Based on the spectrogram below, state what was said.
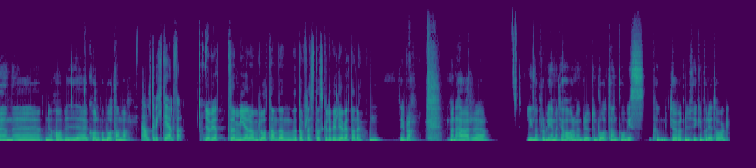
Men eh, nu har vi eh, koll på blåtand, va? Allt är viktigt i alla fall. Jag vet eh, mer om blåtand än de flesta skulle vilja veta nu. Mm, det är bra. Men det här eh, lilla problemet jag har med bruten blåtand på en viss punkt. Jag har varit nyfiken på det ett tag.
